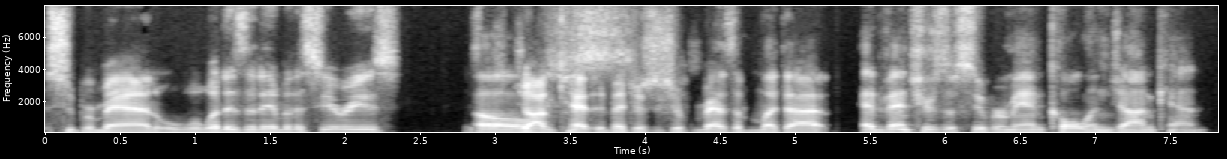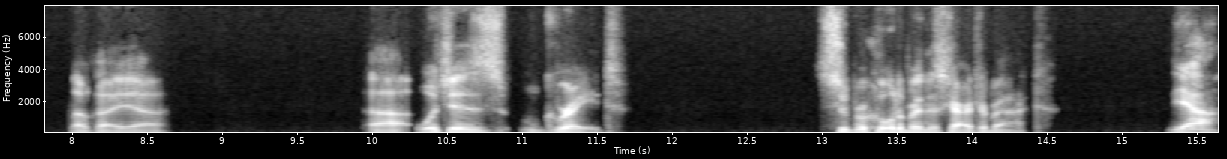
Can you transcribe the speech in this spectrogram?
Superman. What is the name of the series? oh, John Kent Adventures of Superman, something like that. Adventures of Superman colon John Kent. Okay, yeah. Uh, which is great. Super cool to bring this character back. Yeah.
